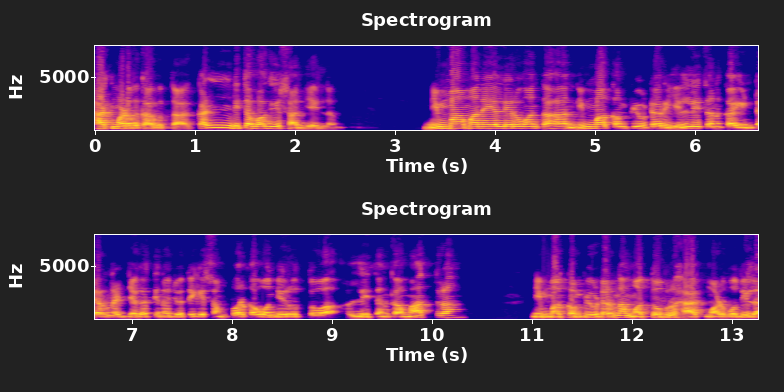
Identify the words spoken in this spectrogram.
ಹ್ಯಾಕ್ ಮಾಡೋದಕ್ಕಾಗುತ್ತಾ? ಖಂಡಿತವಾಗಿಯೂ ಸಾಧ್ಯ ಇಲ್ಲ. ನಿಮ್ಮ ಮನೆಯಲ್ಲಿರುವಂತಹ ನಿಮ್ಮ ಕಂಪ್ಯೂಟರ್ ಎಲ್ಲಿ ತನಕ ಇಂಟರ್ನೆಟ್ ಜಗತ್ತಿನ ಜೊತೆಗೆ ಸಂಪರ್ಕ ಹೊಂದಿರುತ್ತೋ ಅಲ್ಲಿ ತನಕ ಮಾತ್ರ ನಿಮ್ಮ ಕಂಪ್ಯೂಟರ್ನ ಮತ್ತೊಬ್ರು ಹ್ಯಾಕ್ ಮಾಡ್ಬೋದು ಇಲ್ಲ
